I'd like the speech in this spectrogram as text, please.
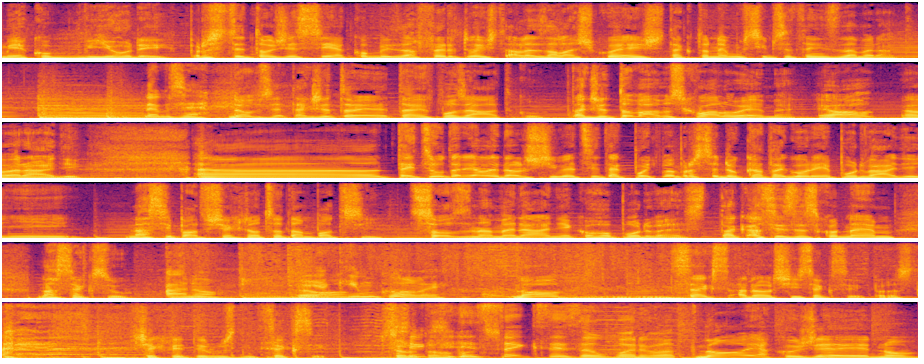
jako výhody. Prostě to, že si jakoby zaflirtuješ, ale zalaškuješ, tak to nemusí přece nic znamenat. Dobře. Dobře, takže to je, to je v pořádku. Takže to vám schvalujeme, jo, kamarádi. Uh, teď jsou tady ale další věci, tak pojďme prostě do kategorie podvádění nasypat všechno, co tam patří. Co znamená někoho podvést? Tak asi se shodneme na sexu. Ano, Jo? jakýmkoliv. No, sex a další sexy prostě. Všechny ty různý sexy. Co Všechny sexy jsou podvod. No, jakože jedno,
